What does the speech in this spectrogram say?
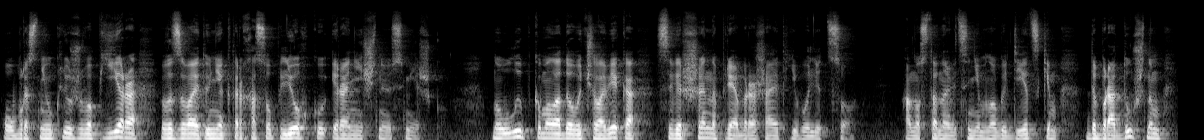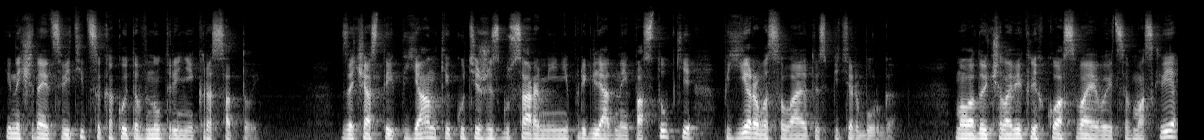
Образ неуклюжего Пьера вызывает у некоторых особ легкую ироничную усмешку. Но улыбка молодого человека совершенно преображает его лицо. Оно становится немного детским, добродушным и начинает светиться какой-то внутренней красотой. За частые пьянки, кутежи с гусарами и неприглядные поступки Пьера высылают из Петербурга. Молодой человек легко осваивается в Москве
